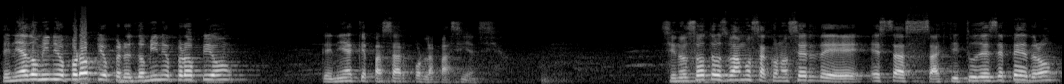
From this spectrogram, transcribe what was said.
Tenía dominio propio, pero el dominio propio tenía que pasar por la paciencia. Si nosotros vamos a conocer de estas actitudes de Pedro,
